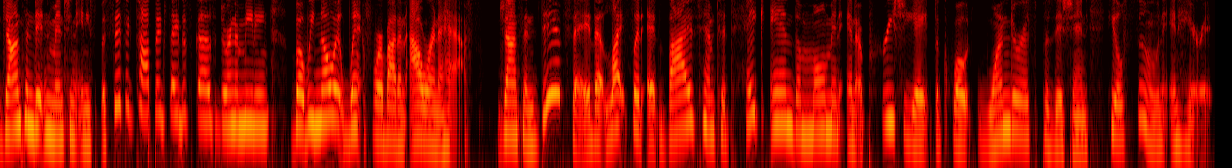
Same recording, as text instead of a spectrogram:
Johnson didn't mention any specific topics they discussed during the meeting, but we know it went for about an hour and a half. Johnson did say that Lightfoot advised him to take in the moment and appreciate the quote, wondrous position he'll soon inherit.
